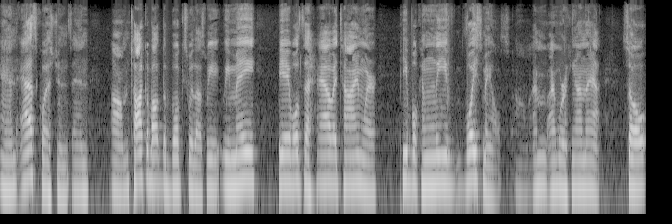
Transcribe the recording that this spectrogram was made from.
and ask questions and um, talk about the books with us. We we may be able to have a time where people can leave voicemails. I'm I'm working on that. So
